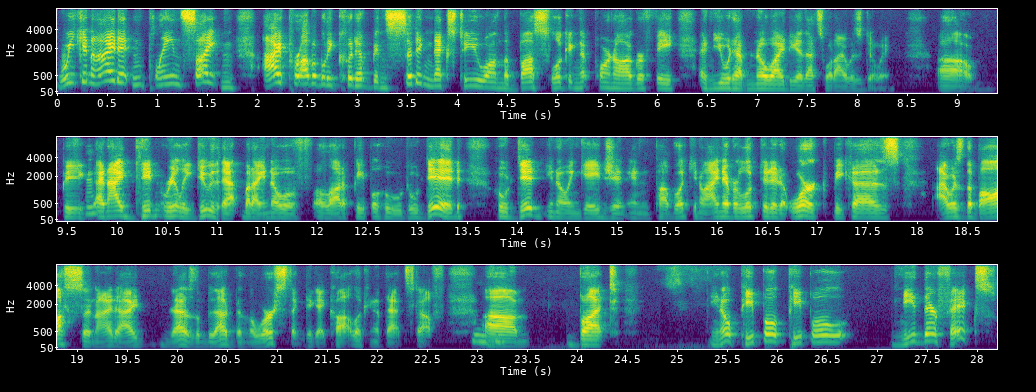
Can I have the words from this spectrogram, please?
We can hide it in plain sight. And I probably could have been sitting next to you on the bus looking at pornography, and you would have no idea that's what I was doing. Um, be, mm-hmm. and I didn't really do that, but I know of a lot of people who who did, who did, you know, engage in, in public. You know, I never looked at it at work because I was the boss, and I, I that was the, that would have been the worst thing to get caught looking at that stuff. Mm-hmm. Um, but you know, people people need their fix.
